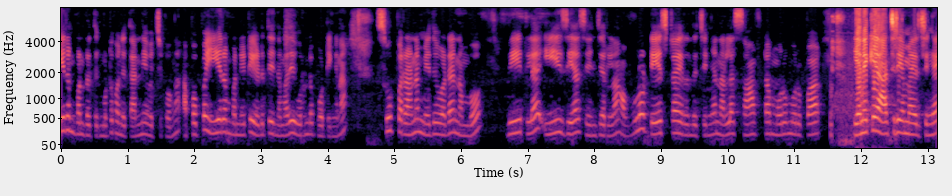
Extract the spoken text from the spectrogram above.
ஈரம் பண்ணுறதுக்கு மட்டும் கொஞ்சம் தண்ணி வச்சுக்கோங்க. அப்பப்போ ஈரம் பண்ணிவிட்டு எடுத்து இந்த மாதிரி உருண்டை போட்டிங்கன்னா சூப்பரான மெதுவடை நம்ம வீட்டில் ஈஸியாக செஞ்சிடலாம். அவ்வளோ டேஸ்ட்டாக இருந்துச்சுங்க. நல்லா சாஃப்டாக முறுமுறுப்பாக எனக்கே ஆச்சரியமாயிருச்சுங்க.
